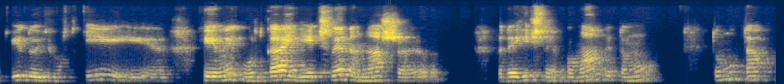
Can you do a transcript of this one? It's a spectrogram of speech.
відвідують гуртки, і керівник гуртка є членом нашої педагогічної команди, тому, тому так.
